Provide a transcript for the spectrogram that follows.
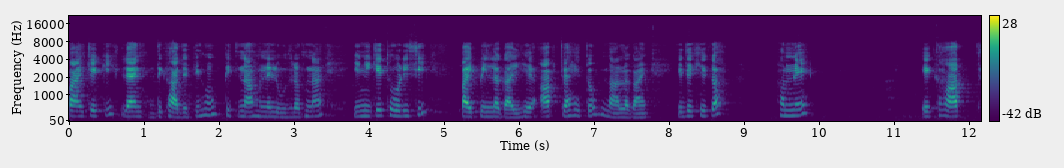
पांचे की लेंथ दिखा देती हूँ, कितना हमने लूज़ रखना है। ये नीचे थोड़ी सी पाइपिंग लगाई है, आप चाहे तो ना लगाएँ। ये देखिएगा, हमने एक हाथ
